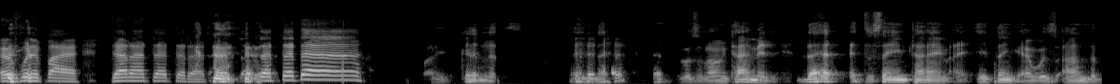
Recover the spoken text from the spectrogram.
Earth, Wind, and Fire. Da da da da da da da da. My goodness. That, that was a long time. And that at the same time, I, I think I was on the,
